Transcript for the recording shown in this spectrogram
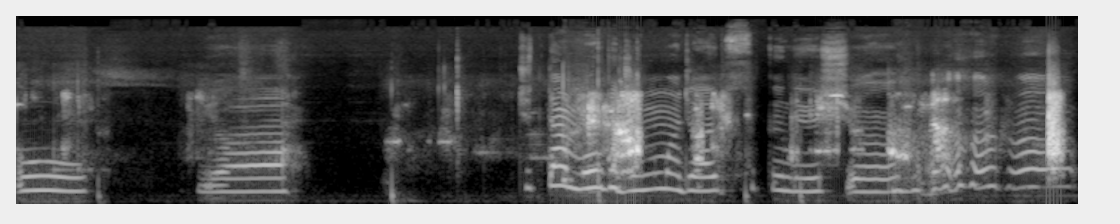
Oo. Ya. Cidden burada canım acayip sıkılıyor şu an.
